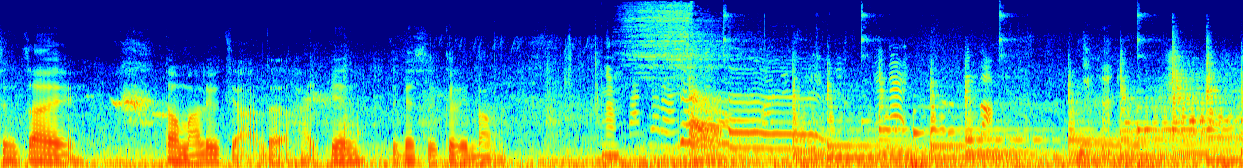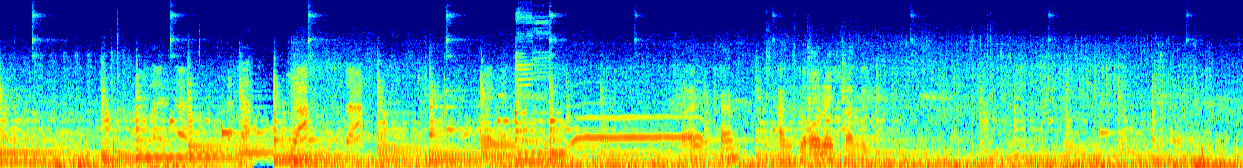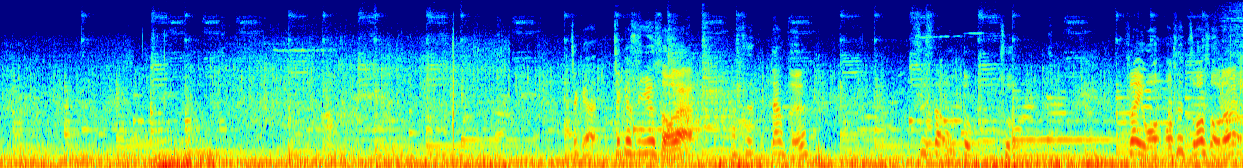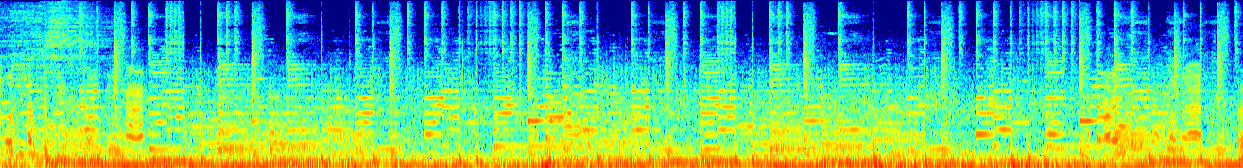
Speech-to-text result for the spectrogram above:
现在到马六甲的海边，这边是格林邦。那。来，你看，安哥 orange 这个。这个是右手的，它是这样子，四十五度出，所以我我是左手的，我就这样子四十五度，看啊。嗯。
